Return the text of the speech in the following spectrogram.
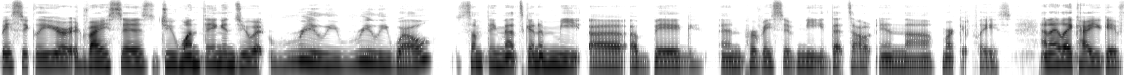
Basically your advice is do one thing and do it really really well something that's going to meet a, a big and pervasive need that's out in the marketplace. And i like how you gave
